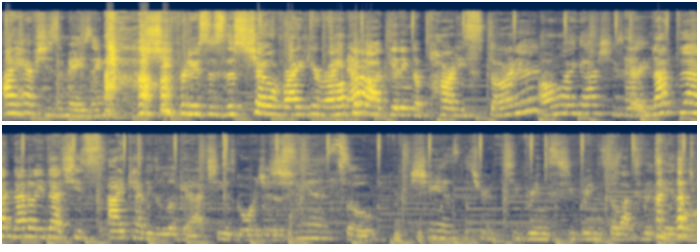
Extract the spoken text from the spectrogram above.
I have. She's amazing. she produces this show right here, right Talk now. about getting the party started. oh my gosh, she's great. And not that, not only that, she's eye candy to look at. She is gorgeous. she is. So She is the truth. she brings, she brings a lot to the table.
